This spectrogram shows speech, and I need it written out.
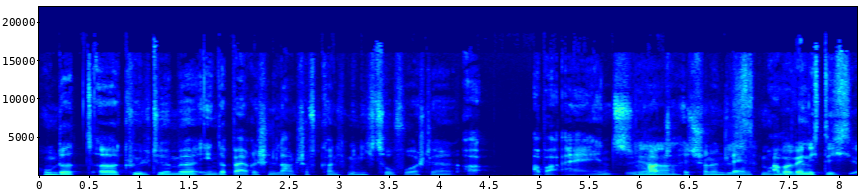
100 äh, Kühltürme in der bayerischen Landschaft kann ich mir nicht so vorstellen. Aber eins Ja. hat ist schon ein Landmark. aber wenn ich dich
